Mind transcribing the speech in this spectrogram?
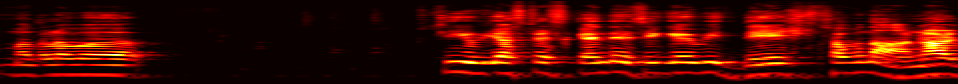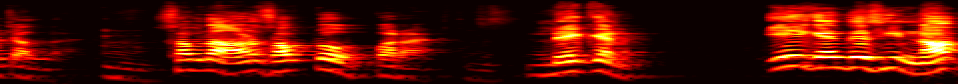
ਮਤਲਬ ਚੀਫ ਜਸਟਿਸ ਕਹਿੰਦੇ ਸੀਗੇ ਵੀ ਦੇਸ਼ ਸੰਵਿਧਾਨ ਨਾਲ ਚੱਲਦਾ ਹੈ। ਸੰਵਿਧਾਨ ਸਭ ਤੋਂ ਉੱਪਰ ਹੈ। ਲੇਕਿਨ ਇਹ ਕਹਿੰਦੇ ਸੀ ਨਾ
